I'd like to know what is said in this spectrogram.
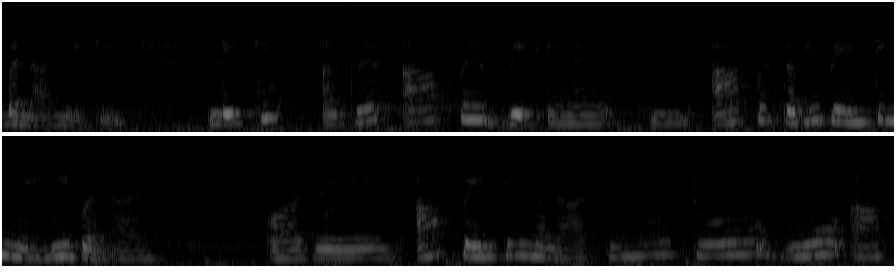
बनाने की। लेकिन अगर आप आप कभी पेंटिंग नहीं बनाए और आप पेंटिंग बनाते हैं तो वो आप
